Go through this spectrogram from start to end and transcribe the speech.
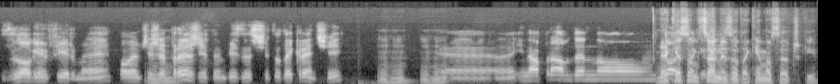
z logiem firmy. Powiem ci, Mhm. że prężnie ten biznes się tutaj kręci Mhm, mhm. e, i naprawdę no... Jakie są takie- ceny za takie maseczki?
